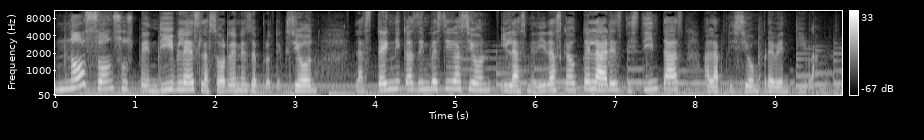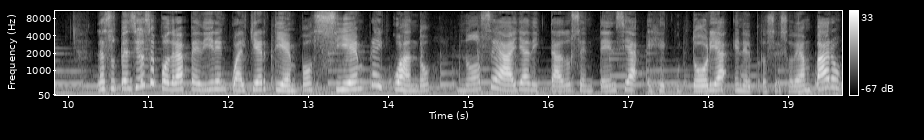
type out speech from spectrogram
no son suspendibles las órdenes de protección, las técnicas de investigación y las medidas cautelares distintas a la prisión preventiva. La suspensión se podrá pedir en cualquier tiempo siempre y cuando no se haya dictado sentencia ejecutoria en el proceso de amparo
